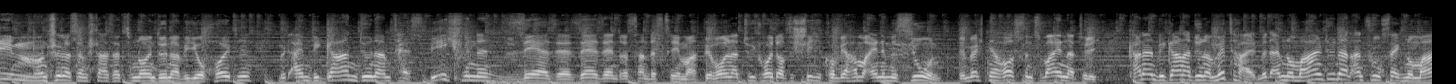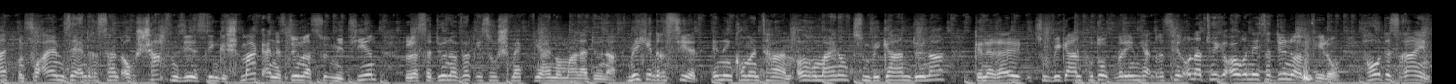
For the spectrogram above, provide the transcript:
Lieben und schön, dass ihr am Start seid zum neuen Döner-Video. Heute mit einem veganen Döner im Test. Wie ich finde, sehr, sehr, sehr, sehr interessantes Thema. Wir wollen natürlich heute auf die Stiche kommen. Wir haben eine Mission. Wir möchten herausfinden, zum einen natürlich, kann ein veganer Döner mithalten mit einem normalen Döner, in Anführungszeichen normal. Und vor allem sehr interessant, auch schaffen sie es, den Geschmack eines Döners zu imitieren, sodass der Döner wirklich so schmeckt wie ein normaler Döner. Mich interessiert in den Kommentaren eure Meinung zum veganen Döner, generell zu veganen Produkten würde mich interessieren und natürlich eure nächste Dönerempfehlung. Haut es rein,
